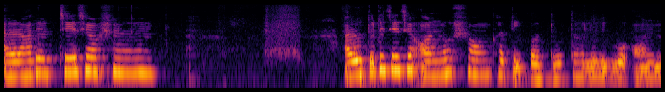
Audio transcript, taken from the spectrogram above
আর আমাদের চেয়েছে অপশান আর উত্তরটি চেয়েছে অন্য সংখ্যাটি কত? তাহলে লিখব অন্য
